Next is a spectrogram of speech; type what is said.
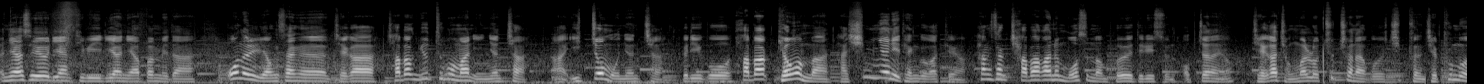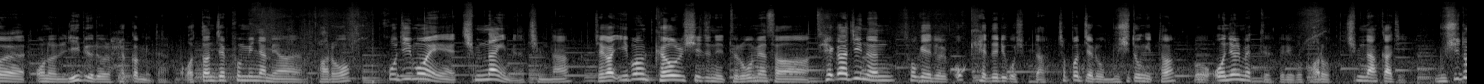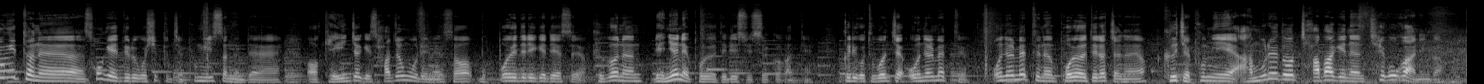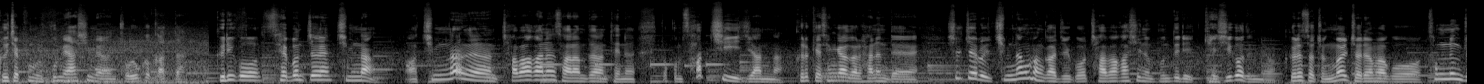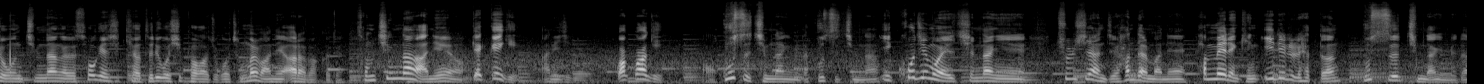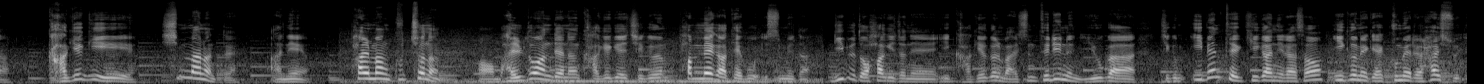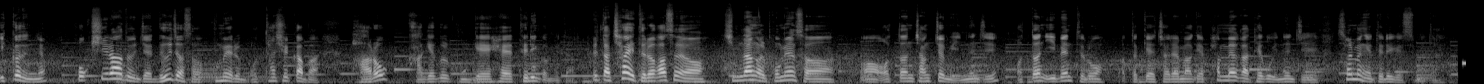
안녕하세요 리안TV 리안이 아빠입니다. 오늘 영상은 제가 차박 유튜브만 2년차 아 2.5년차 그리고 차박 경험만 한 10년이 된 것 같아요. 항상 차박하는 모습만 보여드릴 순 없잖아요. 제가 정말로 추천하고 싶은 제품을 오늘 리뷰를 할 겁니다. 어떤 제품이냐면 바로 코지모의 침낭입니다 침낭. 제가 이번 겨울 시즌이 들어오면서 세 가지는 소개를 꼭 해드리고 싶다. 첫 번째로 무시동 히터 뭐 온열 매트 그리고 바로 침낭까지 무시동 히터는 소개해드리고 싶은 제품이 있었는데 어, 개인적인 사정으로 인해서 못 보여드리게 되었어요. 그거는 내년에 보여드릴 수 있을 것 같아. 그리고 두 번째 온열 매트. 온열 매트는 보여드렸잖아요. 그 제품이 아무래도 차박에는 최고가 아닌가. 그 제품을 구매하시면 좋을 것 같다. 그리고 세 번째 침낭. 어, 침낭은 차박하는 사람들한테는 조금 사치이지 않나 그렇게 생각을 하는데 실제로 이 침낭만 가지고 차박하시는 분들이 계시거든요. 그래서 정말 저렴하고 성능 좋은 침낭을 소개시켜 드리고 싶어가지고 정말 많이 알아봤거든. 솜침낭 아니에요. 깨깨기 아니지. 꽉꽉이. 어, 구스 침낭입니다. 구스 침낭. 이 코지모의 침낭이 출시한 지 한 달 만에 판매 랭킹 1위를 했던 구스 침낭입니다. 가격이 10만 원대 아니에요. 8만 9천 원. 어, 말도 안 되는 가격에 지금 판매가 되고 있습니다. 리뷰도 하기 전에 이 가격을 말씀드리는 이유가 지금 이벤트 기간이라서 이 금액에 구매를 할 수 있거든요. 혹시라도 이제 늦어서 구매를 못 하실까봐 바로 가격을 공개해 드린 겁니다. 일단 차에 들어가서요. 침낭을 보면서 어, 어떤 장점이 있는지, 어떤 이벤트로 어떻게 저렴하게 판매가 되고 있는지 설명해 드리겠습니다.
